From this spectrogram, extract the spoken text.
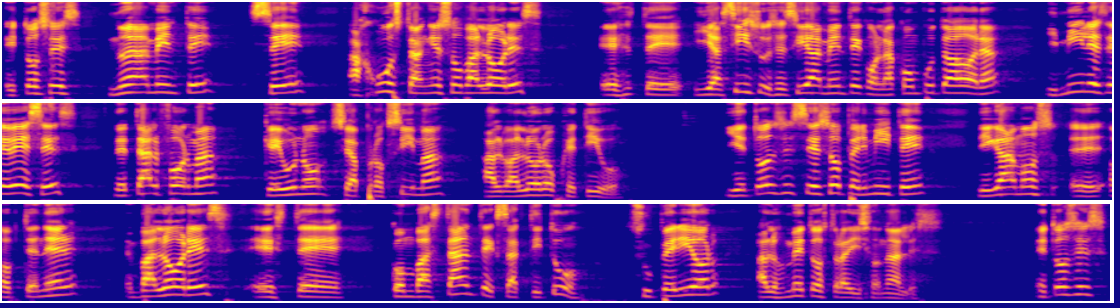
entonces nuevamente se ajustan esos valores este, y así sucesivamente con la computadora y miles de veces de tal forma que uno se aproxima al valor objetivo. Y entonces eso permite, digamos, eh, obtener valores este, con bastante exactitud, superior a los métodos tradicionales. Entonces,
